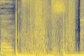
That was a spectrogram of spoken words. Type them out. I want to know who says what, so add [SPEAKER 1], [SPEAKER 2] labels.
[SPEAKER 1] Disco Clubs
